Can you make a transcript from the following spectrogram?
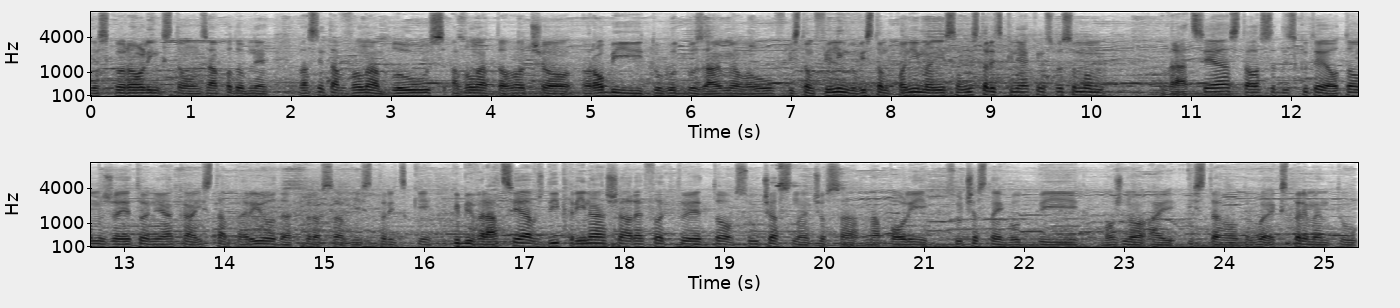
neskôr Rolling Stones a podobne. Vlastne tá vlna blues a vlna toho, čo robí tú hudbu zaujímavou, v istom feelingu, v istom ponímaní sa historicky nejakým spôsobom vracia. Stále sa diskutuje o tom, že je to nejaká istá perióda, ktorá sa historicky keby vracia, vždy prináša, reflektuje to súčasné, čo sa na poli súčasnej hudby, možno aj istého druhu experimentu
